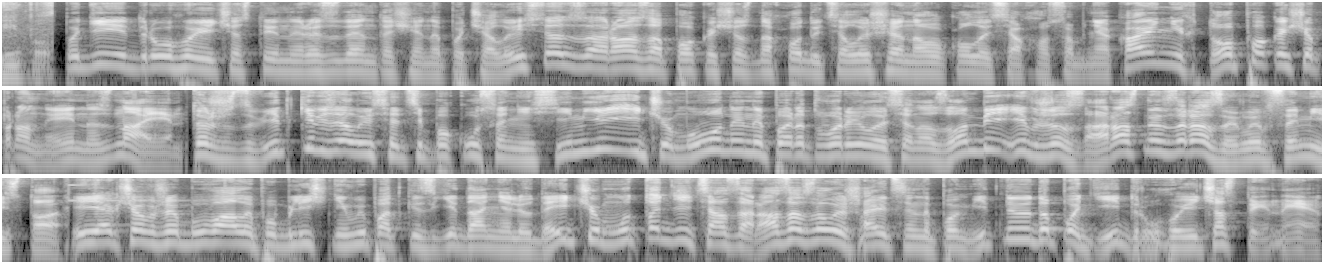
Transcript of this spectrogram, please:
people. Події другої частини резидента ще не почалися. Зараза поки що знаходиться лише на околицях особняка, і ніхто поки що про неї не знає. Тож звідки взялися ці покусані сім'ї і чому вони не перетворилися на зомбі і вже зараз не заразили все місто? І якщо вже бували публічні випадки з'їдання людей, чому тоді ця зараза залишається непомітною до подій другої частини?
